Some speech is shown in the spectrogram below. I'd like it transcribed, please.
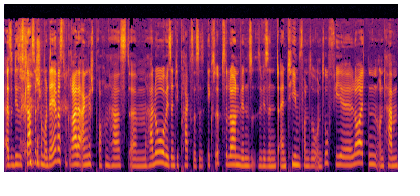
also dieses klassische Modell, was du gerade angesprochen hast, ähm, hallo, wir sind die Praxis XY, wir, wir sind ein Team von so und so vielen Leuten und haben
